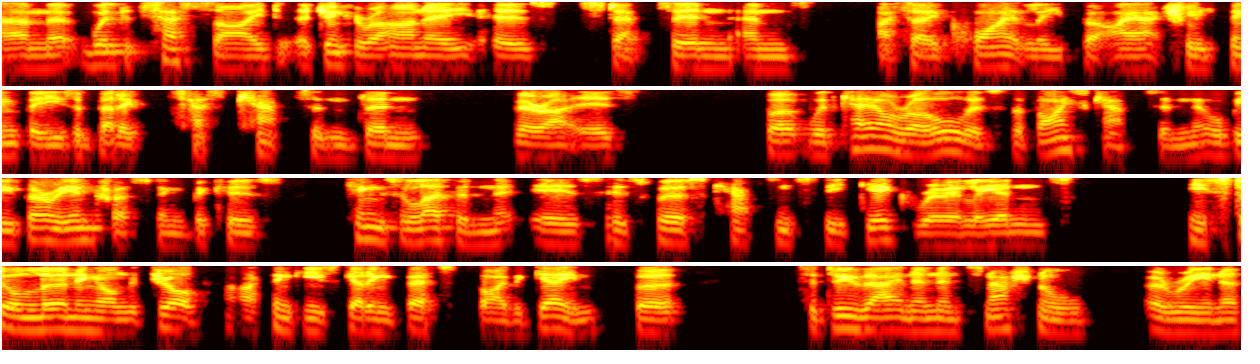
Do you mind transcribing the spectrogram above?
Um, with the test side, Ajinkya Rahane has stepped in, and I say it quietly, but I actually think that he's a better test captain than Virat is. But with KL Rahul as the vice captain, it will be very interesting because Kings 11 is his first captaincy gig, really, and he's still learning on the job. I think he's getting better by the game, but to do that in an international arena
